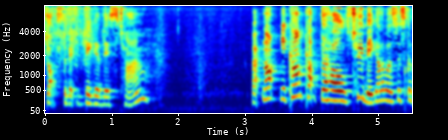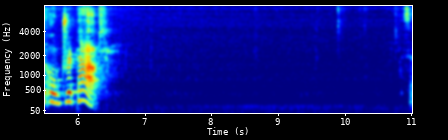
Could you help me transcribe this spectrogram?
dots a bit bigger this time. But not, you can't cut the holes too big, otherwise it's just going to all drip out. So,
